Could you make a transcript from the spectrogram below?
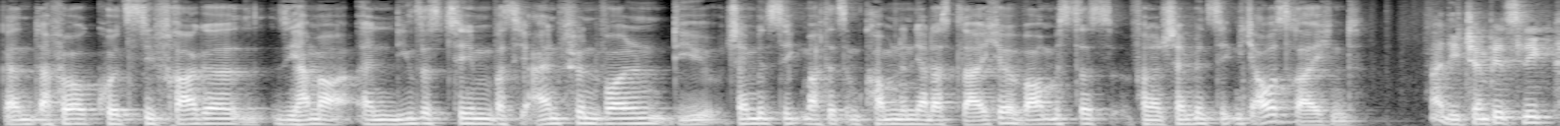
Davor kurz die Frage, Sie haben ja ein Ligensystem, was Sie einführen wollen. Die Champions League macht jetzt im kommenden Jahr das Gleiche. Warum ist das von der Champions League nicht ausreichend? Die Champions League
